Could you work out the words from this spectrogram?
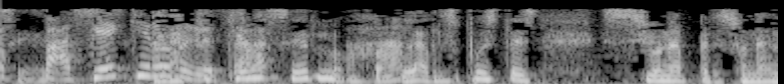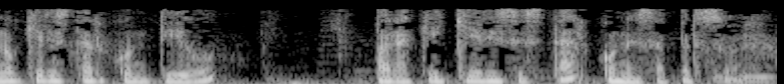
hacer. ¿para qué quiero ¿Para qué regresar? quiero hacerlo? Ajá. La respuesta es, si una persona no quiere estar contigo, ¿para qué quieres estar con esa persona?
